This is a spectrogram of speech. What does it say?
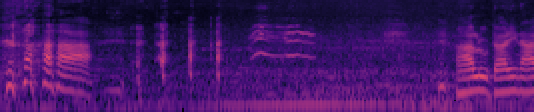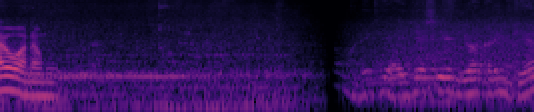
હાલ ઉઠાડીને આવ્યો અને હું. મોઢેથી આવી ગયા છીએ દીવા કરીને ઘેર.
